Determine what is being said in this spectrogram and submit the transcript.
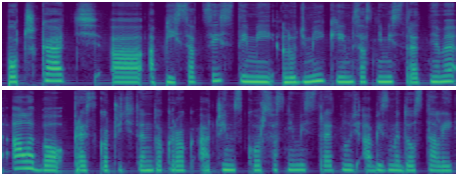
počkať eh, a písať si s tými ľuďmi, kým sa s nimi stretneme, alebo preskočiť tento krok a čím skôr sa s nimi stretnúť, aby sme dostali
